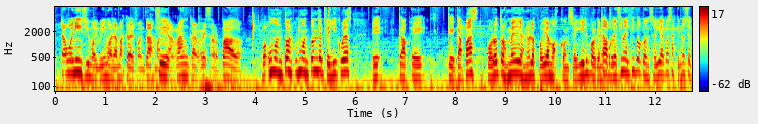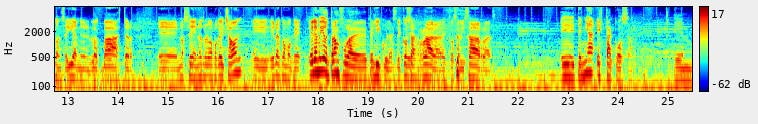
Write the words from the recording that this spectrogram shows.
Está buenísimo. Y vimos la máscara del fantasma Sí. que arranca resarpado. Un montón, un montón de películas eh, cap- eh, que capaz por otros medios no los podíamos conseguir porque Claro, no. porque encima el tipo conseguía cosas que no se conseguían en el blockbuster. Eh, no sé, en otro lugar, porque el chabón eh, era como que Era medio tránfuga de películas. de cosas raras, de cosas bizarras. eh, tenía esta cosa. Em,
